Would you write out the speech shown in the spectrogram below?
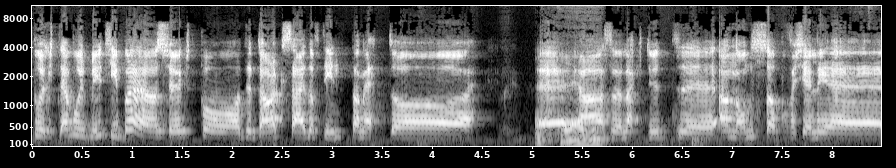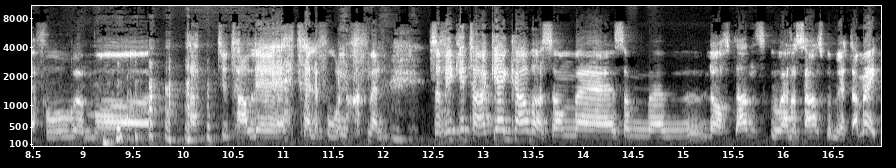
brukt, jeg har brukt mye tid på det. Jeg har søkt på the dark side of the internet og eh, ja, altså lagt ut eh, annonser på forskjellige forum og tatt utallige telefoner. Men så fikk jeg tak i en kar da som, eh, som eh, lovte han skulle, eller sa han skulle møte meg.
